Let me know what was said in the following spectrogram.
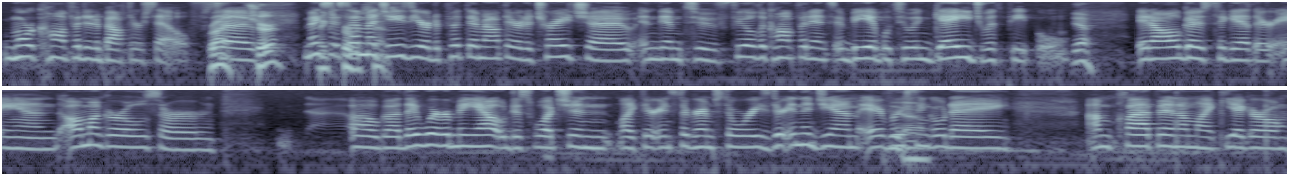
more confident about themselves. Right, so sure. makes, Makes it so much sense. easier to put them out there at a trade show and them to feel the confidence and be able to engage with people. Yeah. It all goes together, and all my girls are oh god, they wear me out just watching like their Instagram stories. They're in the gym every Yeah. single day. I'm clapping. I'm like, yeah, girl,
